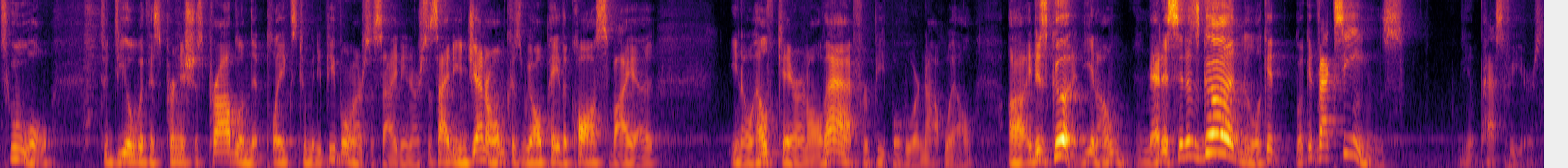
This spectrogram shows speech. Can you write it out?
tool to deal with this pernicious problem that plagues too many people in our society and our society in general, because we all pay the costs via, you know, healthcare and all that for people who are not well. Uh, it is good, you know. Medicine is good. Look at look at vaccines, you know, past few years.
